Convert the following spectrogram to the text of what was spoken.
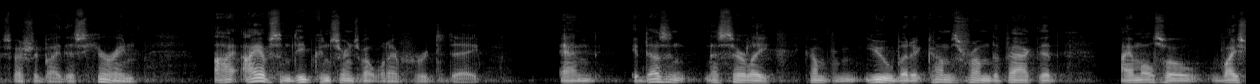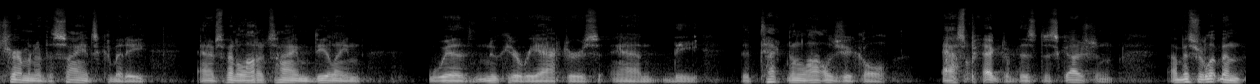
especially by this hearing. I, I have some deep concerns about what I've heard today, and it doesn't necessarily come from you, but it comes from the fact that I am also Vice Chairman of the Science Committee, and I've spent a lot of time dealing with nuclear reactors and the, the technological aspect of this discussion. Uh, Mr. Lippman,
